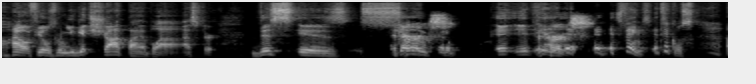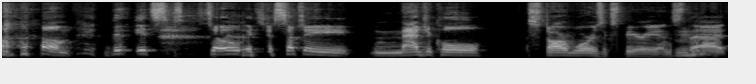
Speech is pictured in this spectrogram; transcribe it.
it how it feels when you get shot by a blaster. This is so incredible it, it, it hurts. It, it, stings. It tickles. um, it's so it's just such a magical Star Wars experience mm-hmm. that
